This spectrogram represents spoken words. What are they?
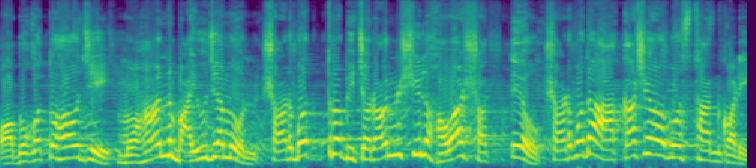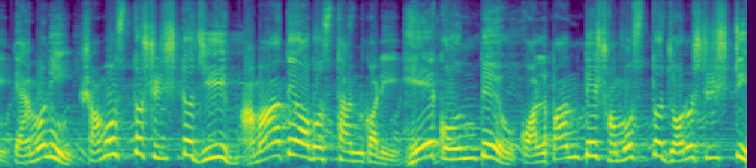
অবগত হও যে, মহান বায়ু যেমন সর্বত্র বিচরণশীল হওয়া সত্ত্বেও সর্বদা আকাশে অবস্থান করে, তেমনি সমস্ত সৃষ্ট জীব আমাতে অবস্থান করে। হে কন্তেও কল্পান্তে সমস্ত জড় সৃষ্টি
